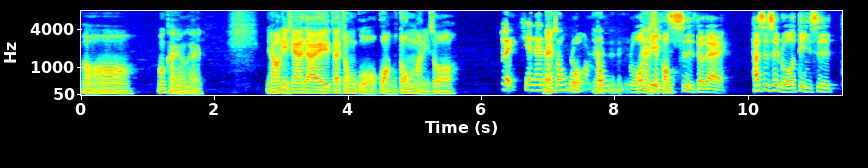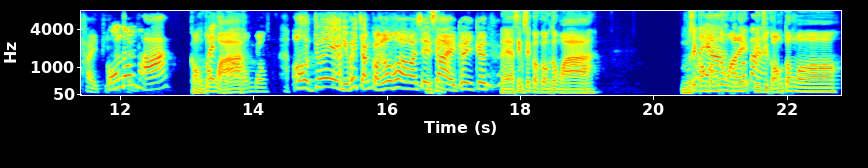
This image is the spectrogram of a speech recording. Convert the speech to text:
哦，OK OK。然后你现在在在中国广东嘛？你说？对，现在在中国广东罗定市，对不对？他是不是罗定市太平？广东话。广东话。广东。哦，对，你会讲广东话吗？现在可以跟。哎呀，识唔识讲广东话？唔识讲广东话，你你住广东哦。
